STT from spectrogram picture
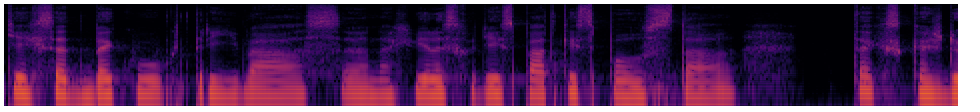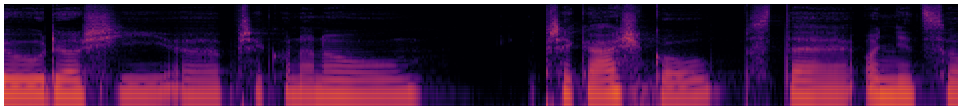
těch setbacků, který vás eh, na chvíli schodí zpátky spousta, tak s každou další eh, překonanou překážkou jste o něco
